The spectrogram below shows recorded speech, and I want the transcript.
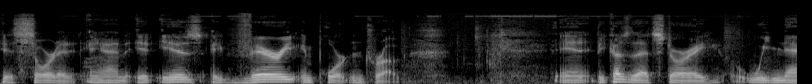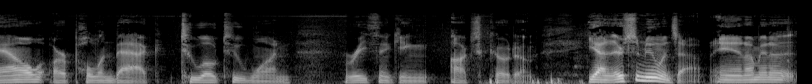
is sorted, and it is a very important drug. And because of that story, we now are pulling back 2021, rethinking oxycodone. Yeah, there's some new ones out, and I'm to,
